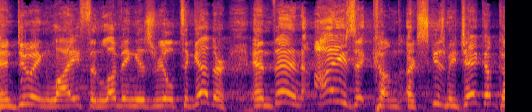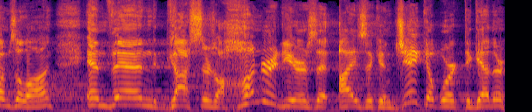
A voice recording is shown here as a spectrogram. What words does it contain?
and doing life and loving Israel together. And then Isaac comes, excuse me, Jacob comes along, and then, gosh, there's a hundred years that Isaac and Jacob work together,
